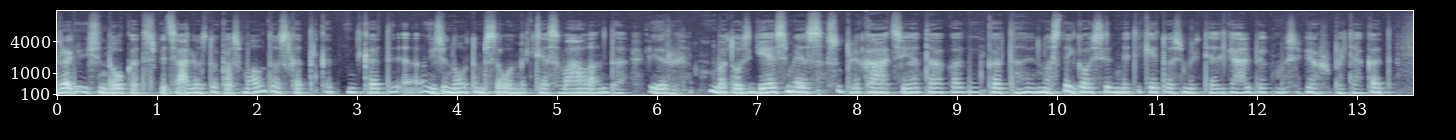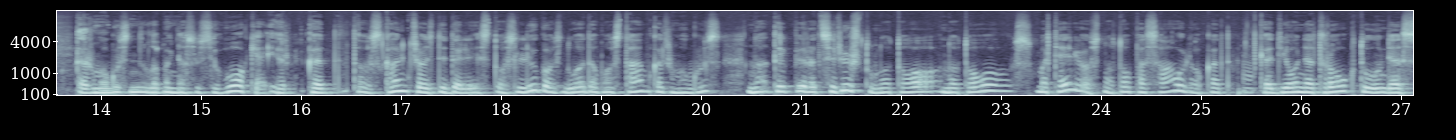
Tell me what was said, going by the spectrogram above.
yra, žinau, kad specialios tokios maldos, kad, kad, kad žinotum savo mirties valandą. Ir va tos giesmės, suplikacija ta, kad, kad nuostaigios ir netikėtos mirties gelbėk mūsų viešpate, kad tas žmogus labai nesusivokia ir kad tos kančios didelės, tos lygos duodamos tam, kad žmogus, na, taip ir atsirištų nuo, to, nuo tos materijos, nuo to pasaulio, kad, kad jo netrauktų, nes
